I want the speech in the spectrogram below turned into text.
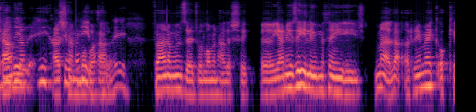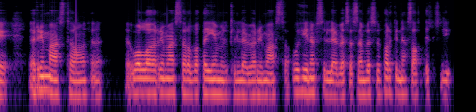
كاملة إيه، عشان الموضوع هذا. إيه. فأنا منزعج والله من هذا الشيء يعني زي اللي مثلا. ما لا ال remake okay ال remaster مثلا والله ال remaster بقيم لك اللعبة remaster وهي نفس اللعبة أساسا بس الفرق إنها صارت HD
